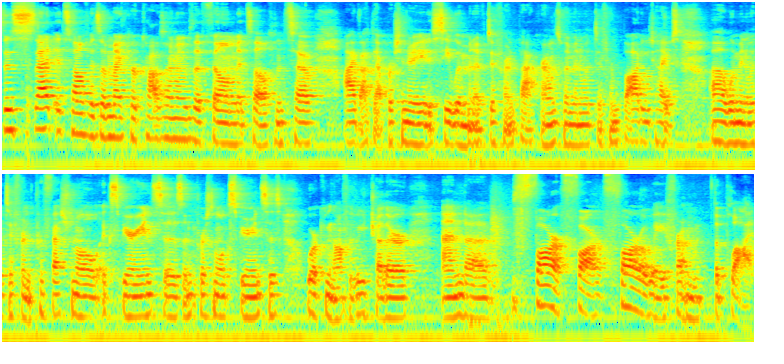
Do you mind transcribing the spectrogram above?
the set itself is a microcosm of the film itself, and so I got the opportunity to see women of different backgrounds, women with different body types, uh, women with different professional experiences and personal experiences working off of each other and uh, far, far, far away from the plot.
